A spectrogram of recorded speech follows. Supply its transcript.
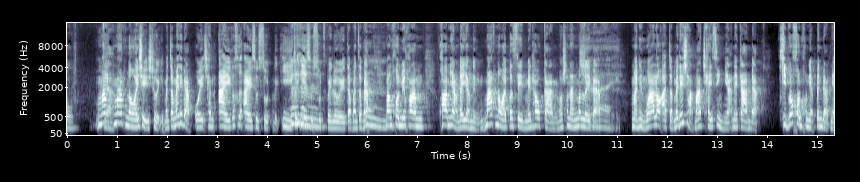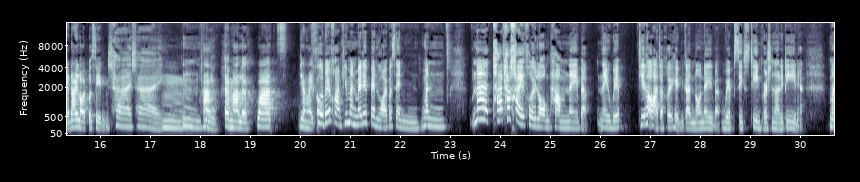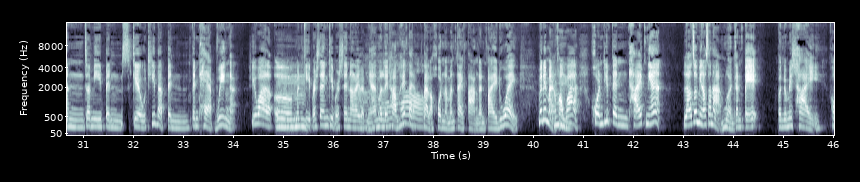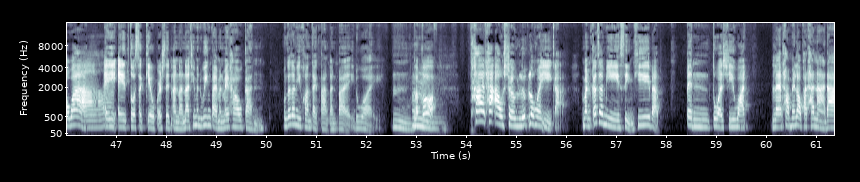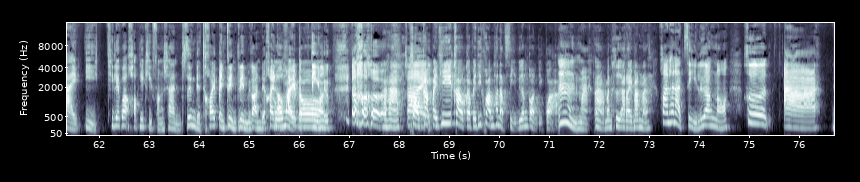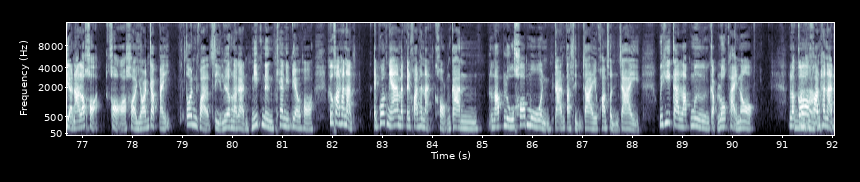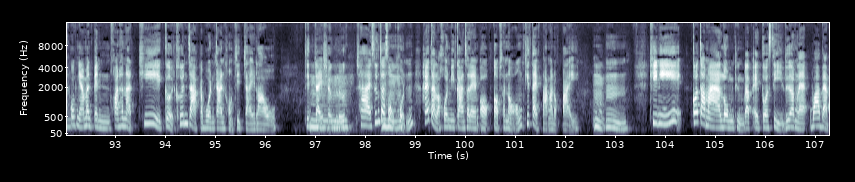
มาก Yeah. มากน้อยเฉยๆ มันจะไม่ได้แบบโอ๊ยฉันไอก็คือไอสุดๆ หรืออีก็อีสุดๆ ไปเลย แต่มันจะแบบบางคนมีความความอย่างใดอย่างหนึ่ง มากน้อยเปอร์เซ็นต์ไม่เท่ากัน เพราะฉะนั้นมันเลยแบบใช่หมายถึงว่าเราอาจจะไม่ได้สามารถใช้สิ่งเนี้ยในการแบบคิดว่าคนคนเนี้ยเป็นแบบเนี้ยได้ร้อยเปอร์เซ็นต์ใช่ใช่อืมอืมอะถูกแต่มาเลยว่ายังไงต่คืออด้วยความที่มันไม่ได้เป็นร้อยเปอร์เซ็นมันน่าถ้าถ้าใครเคยลองทำในแบบในเว็บ ที่เราอาจจะเคยเห็นกันเนาะในแบบเว็บ 16 personality เนี่ย มันจะมีเป็นสเกลที่แบบเป็นเป็นแถบวิ่งอะที่ว่าเอออมันกี่เปอร์เซ็นต์กี่เปอร์เซ็นต์อะไรแบบเนี้ยมันเลยทำให้แต่แต่ละคนอะมันแตกต่างกันไปด้วย ไม่ได้หมายความว่า คนที่เป็น type เนี้ยแล้วจะมีลักษณะเหมือนกันเป๊ะมันก็ไม่ใช่ เพราะว่าอ่าไอไอตัวสเกลเปอร์เซ็นต์อันนั้นนะที่มันวิ่งไปมันไม่เท่ากัน มันก็จะมีความแตกต่างกันไปด้วย อืม แล้วก็ถ้าถ้าเอาเชิงลึกลงไปอีกอะ มันก็จะมีสิ่งที่แบบเป็นตัวชี้วัด และทำให้เราพัฒนาได้อีกที่เรียกว่า cognitive function ซึ่งเดี๋ยวค่อยเป็นกลิ่นกลิ่นๆไปก่อน เดี๋ยวค่อยเรา Oh my ค่อยแบบ God ตีลึกอะฮะใช่ขอกลับไปที่ข่าวกลับไปที่ความถนัดสีเรื่องก่อนดีกว่า อืมมาอ่า มันคืออะไรบ้างนะ ความถนัดสี่เรื่องเนาะคืออ่า เดี๋ยวนะเราขอขอขอย้อนกลับไปต้นกว่าสี่เรื่องแล้วกัน นิดนึงแค่นิดเดียวพอ คือความถนัด ไอ้พวกเนี้ยมันเป็นความถนัดของการรับรู้ข้อมูล การตัดสินใจความสนใจ วิธีการรับมือกับโลกภายนอก แล้วก็อ่าฮะความถนัดพวกเนี้ยมันเป็นความถนัดที่เกิดขึ้นจากกระบวนการของจิตใจเรา จิตใจเชิงลึกใช่ ซึ่งจะส่งผลให้แต่ละคนมีการแสดงออกตอบสนองที่แตกต่างกันออกไป อืมอืมทีนี้ก็จะมาลงถึงแบบไอตัวสี่เรื่องแล้วว่าแบบ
